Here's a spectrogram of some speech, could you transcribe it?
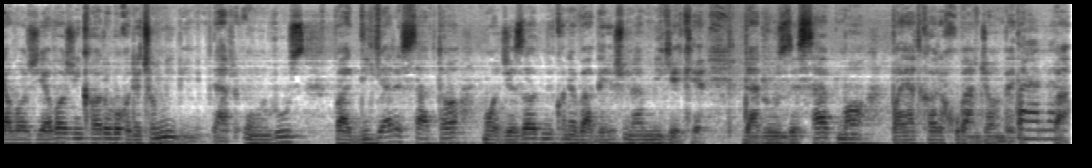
یواش یواش این کار رو بکنه. چون می‌بینیم در اون روز و دیگر سبت ها معجزات می‌کنه و بهشون هم میگه که در روز سبت ما باید کار خوب انجام بدیم بله. و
